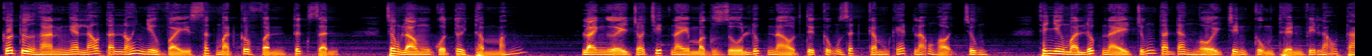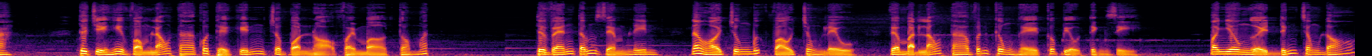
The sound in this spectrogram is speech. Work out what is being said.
Cố tư hàn nghe lão ta nói như vậy, Sắc mặt có phần tức giận. Trong lòng của tôi thầm mắng Loại người chó chết này mặc dù lúc nào tôi cũng rất căm ghét lão họ chung Thế nhưng mà lúc này chúng ta đang ngồi trên cùng thuyền với lão ta. Tôi chỉ hy vọng lão ta có thể khiến cho bọn họ phải mở to mắt. Tôi vén tấm rèm lên Lão hỏi chung bước vào trong lều Về mặt lão ta vẫn không hề có biểu tình gì. Bao nhiêu người đứng trong đó,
